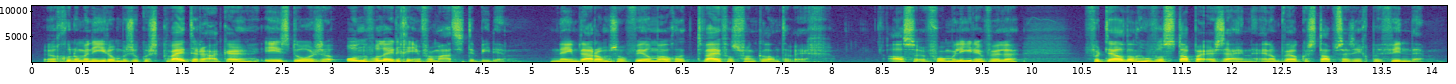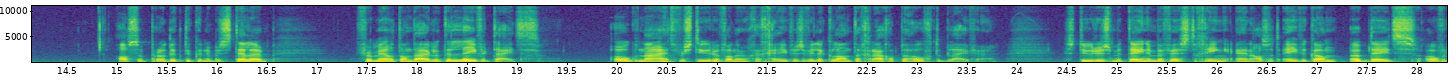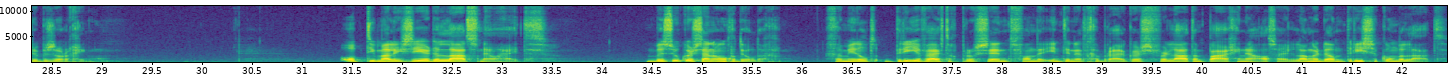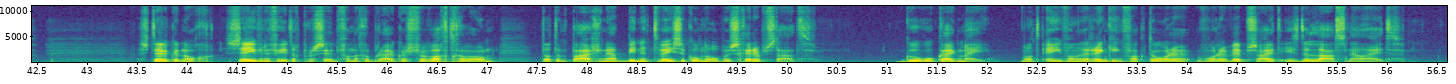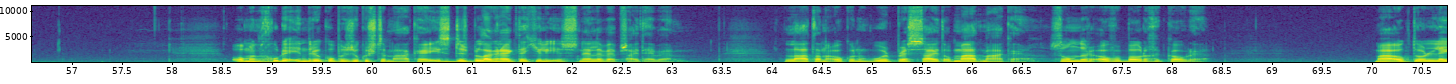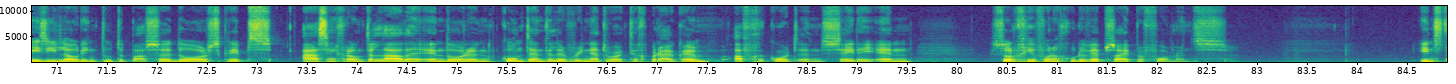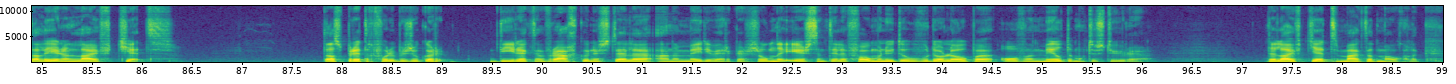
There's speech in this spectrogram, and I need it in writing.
Een goede manier om bezoekers kwijt te raken is door ze onvolledige informatie te bieden. Neem daarom zoveel mogelijk twijfels van klanten weg. Als ze een formulier invullen, vertel dan hoeveel stappen er zijn en op welke stap zij zich bevinden. Als ze producten kunnen bestellen, vermeld dan duidelijk de levertijd. Ook na het versturen van hun gegevens willen klanten graag op de hoogte blijven. Stuur dus meteen een bevestiging en als het even kan, updates over de bezorging. Optimaliseer de laadsnelheid. Bezoekers zijn ongeduldig. Gemiddeld 53% van de internetgebruikers verlaat een pagina als hij langer dan 3 seconden laat. Sterker nog, 47% van de gebruikers verwacht gewoon dat een pagina binnen 2 seconden op hun scherm staat. Google kijkt mee, want een van de rankingfactoren voor een website is de laadsnelheid. Om een goede indruk op bezoekers te maken is het dus belangrijk dat jullie een snelle website hebben. Laat dan ook een WordPress-site op maat maken, zonder overbodige code. Maar ook door lazy loading toe te passen, door scripts asynchroon te laden en door een Content Delivery Network te gebruiken, afgekort een CDN, zorg je voor een goede website performance. Installeer een live chat. Dat is prettig voor de bezoeker. Direct een vraag kunnen stellen aan een medewerker zonder eerst een telefoonmenu te hoeven doorlopen of een mail te moeten sturen. De live chat maakt dat mogelijk.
